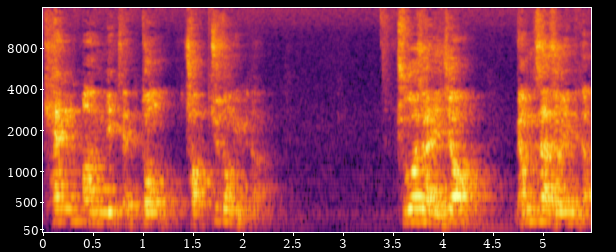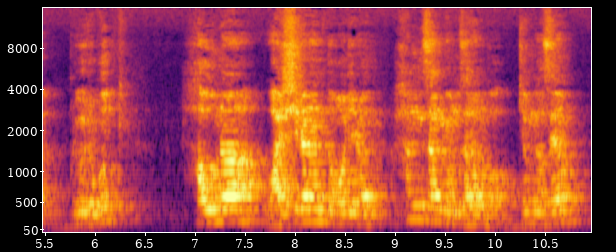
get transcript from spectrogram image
can on 밑에 동, 접주동입니다. 주어 자리죠. 명사 절입니다. 그리고 여러분 how나 what이라는 덩어리는 항상 명사라는 거 기억나세요?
